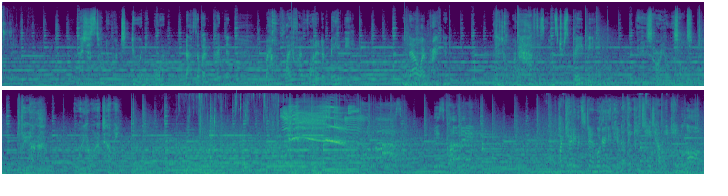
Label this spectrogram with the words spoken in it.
I just don't know what to do anymore. Now that I'm pregnant, my whole life I've wanted a baby. And now I'm pregnant, and I don't want to have this monstrous baby. These are your results. Liana, what do you want to tell me? He's coming! I can't even stand looking at him. Nothing can change how he came along.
